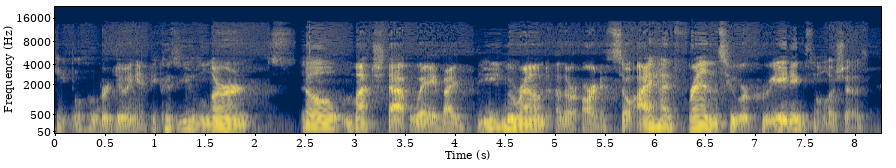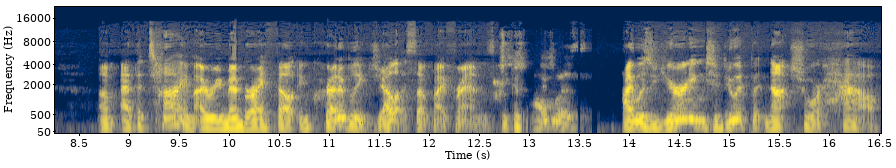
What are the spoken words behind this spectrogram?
people who are doing it because you learn so much that way by being around other artists. So I had friends who were creating solo shows. Um, at the time, I remember I felt incredibly jealous of my friends because I was I was yearning to do it but not sure how.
